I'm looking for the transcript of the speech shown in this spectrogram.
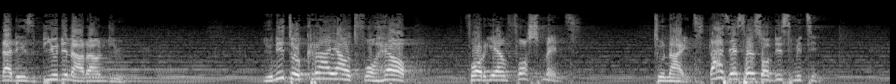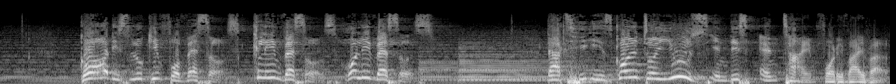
that is building around you. You need to cry out for help, for reinforcement tonight. That's the essence of this meeting. God is looking for vessels, clean vessels, holy vessels that He is going to use in this end time for revival.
